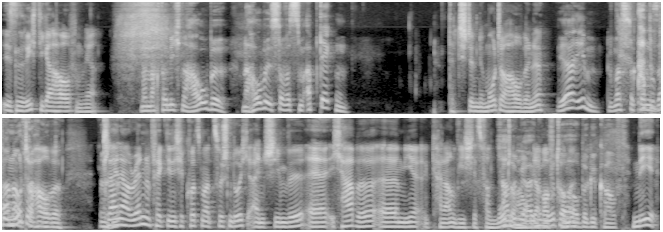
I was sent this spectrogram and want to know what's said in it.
ist ein richtiger Haufen, ja. Man macht doch nicht eine Haube. Eine Haube ist doch was zum Abdecken. Das stimmt, eine Motorhaube, ne? Ja, eben. Du machst doch keine Apropos Sahne Motorhaube. Kleiner mhm. Random Fact, den ich hier kurz mal zwischendurch einschieben will. Äh, ich habe äh, mir, keine Ahnung, wie ich jetzt von Motorhaube ich habe mir eine Motorhaube komme. gekauft. Nee,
